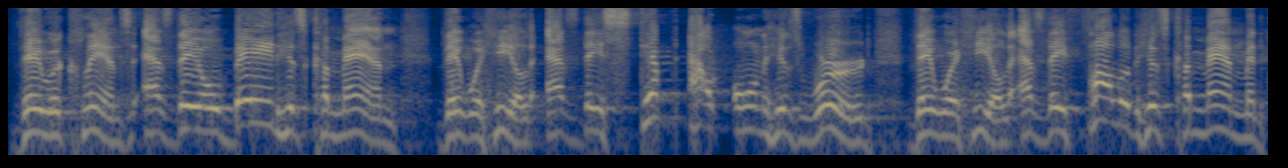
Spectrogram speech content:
they were cleansed. As they obeyed his command, they were healed. As they stepped out on his word, they were healed. As they followed his commandment,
